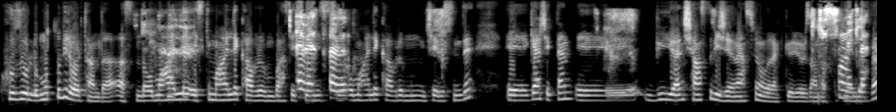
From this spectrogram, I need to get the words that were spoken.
huzurlu, mutlu bir ortamda aslında o mahalle, eski mahalle kavramı bahsettiğimiz evet, evet. o mahalle kavramının içerisinde e, gerçekten e, büyüyen şanslı bir jenerasyon olarak görüyoruz anlattıklarınızda.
